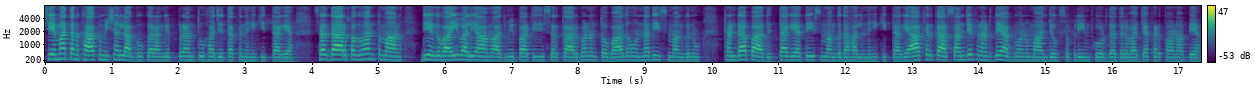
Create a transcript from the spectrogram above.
ਛੇਵਾਂ ਤਨਖਾਹ ਕਮਿਸ਼ਨ ਲਾਗੂ ਕਰਾਂਗੇ, ਪਰੰਤੂ ਹਜੇ ਤੱਕ ਨਹੀਂ ਕੀਤਾ ਗਿਆ। ਸਰਦਾਰ ਭਗਵੰਤ ਮਾਨ ਦੀ ਅਗਵਾਈ ਵਾਲੀ ਆਮ ਆਦਮੀ ਪਾਰਟੀ ਦੀ ਸਰਕਾਰ ਬਣਨ ਤੋਂ ਬਾਅਦ ਉਹਨਾਂ ਦੀ ਇਸ ਮੰਗ ਨੂੰ ਠੰਡਾ ਪਾ ਦਿੱਤਾ ਗਿਆ ਤੇ ਇਸ ਮੰਗ ਦਾ ਹੱਲ ਨਹੀਂ ਕੀਤਾ ਗਿਆ। ਆਖਿਰਕਾਰ ਸਾਂਝੇ ਫਰੰਟ ਦੇ ਆਗੂਆਂ ਨੂੰ ਮਾਨਯੋਗ ਸੁਪਰੀਮ ਕੋਰਟ ਦਾ ਦਰਵਾਜ਼ਾ ਖੜਕਾਉਣਾ ਪਿਆ।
